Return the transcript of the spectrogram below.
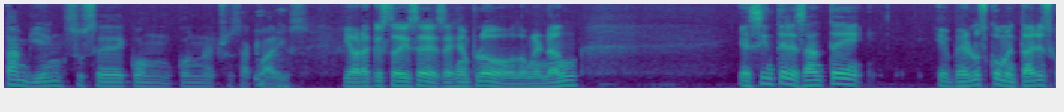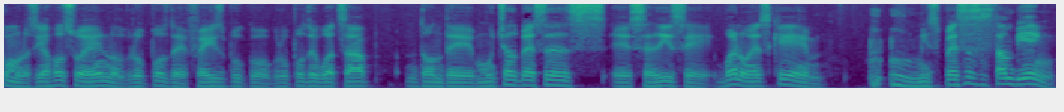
también sucede con, nuestros acuarios. Y ahora que usted dice ese ejemplo, don Hernán, es interesante ver los comentarios, como lo decía Josué, en los grupos de Facebook o grupos de WhatsApp donde muchas veces eh, se dice, bueno, es que mis peces están bien,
